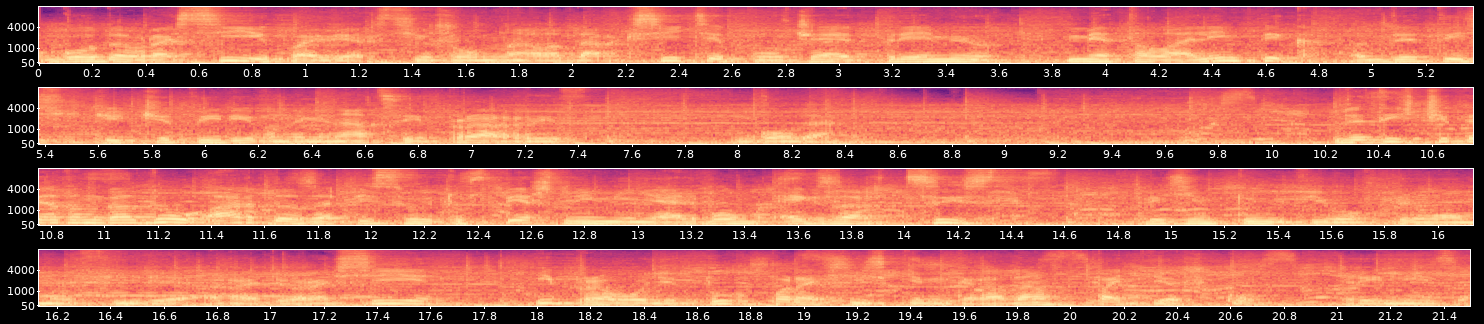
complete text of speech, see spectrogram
года в России по версии журнала Dark City, получает премию Metal Olympic 2004 в номинации «Прорыв года». В 2005 году Арда записывает успешный мини-альбом «Экзорцист», презентует его в прямом эфире Радио России и проводит тур по российским городам в поддержку релиза.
